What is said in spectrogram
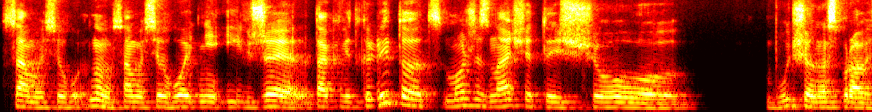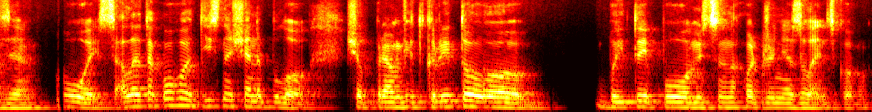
саме сьогодні, ну, саме сьогодні, і вже так відкрито, це може значити, що будь-що насправді ось, але такого дійсно ще не було, щоб прям відкрито бити по місцезнаходження Зеленського.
